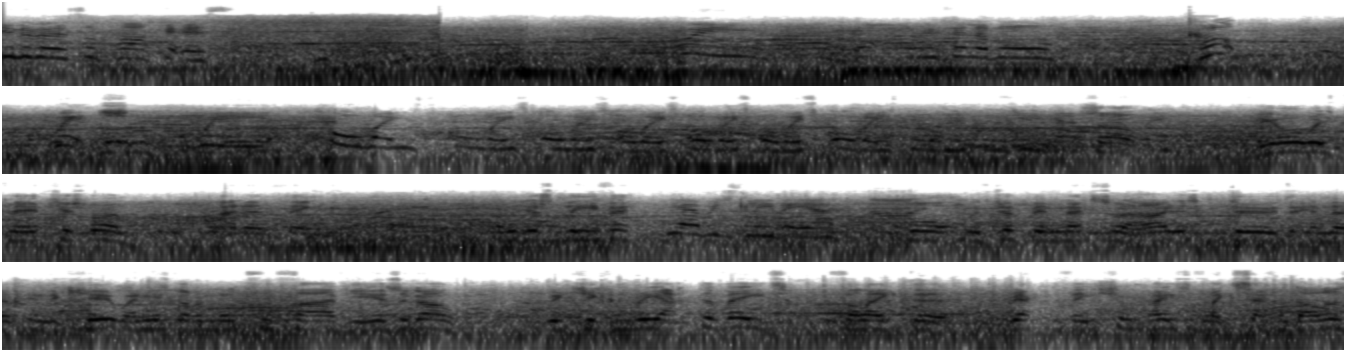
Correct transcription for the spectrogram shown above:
Universal Park it is. We have got our refillable cup, which we always, always, always, always, always, always, always do when we come to Universal. So, don't we? we always purchase one and then think, we just leave it. Yeah, we just leave it here. But we've just been next to an Irish dude in the in the queue and he's got a mug from five years ago, which you can reactivate for like the reactivation price of like seven dollars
